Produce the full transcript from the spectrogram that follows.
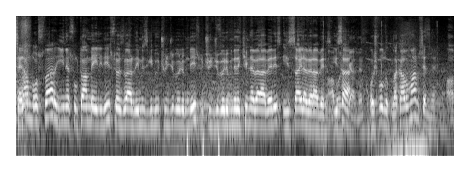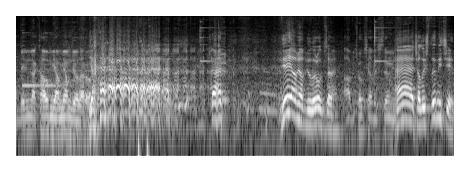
Selam dostlar. Yine Sultanbeyli'deyiz. Söz verdiğimiz gibi 3. bölümdeyiz. 3. bölümünde de kimle beraberiz? İsa ile beraberiz. Abi hoş İsa, geldin. hoş bulduk. Lakabın var mı senin de? Abi benim lakabım yamyam diyorlar bana. Niye yam yam diyorlar oğlum sana? Abi çok çalıştığım için. He, çalıştığın için.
